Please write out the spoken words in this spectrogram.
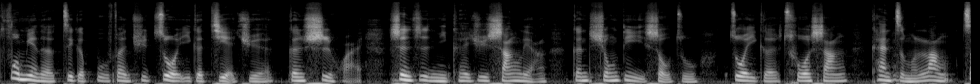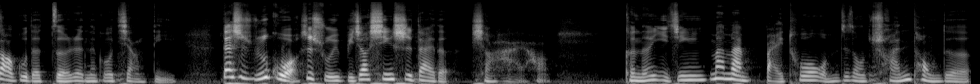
负面的这个部分，去做一个解决跟释怀，甚至你可以去商量，跟兄弟手足做一个磋商，看怎么让照顾的责任能够降低。但是如果是属于比较新世代的小孩哈，可能已经慢慢摆脱我们这种传统的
